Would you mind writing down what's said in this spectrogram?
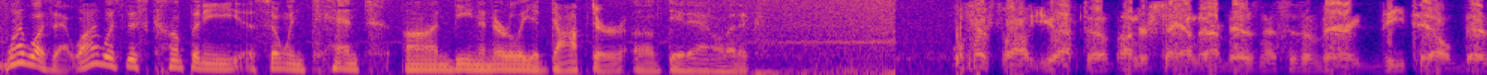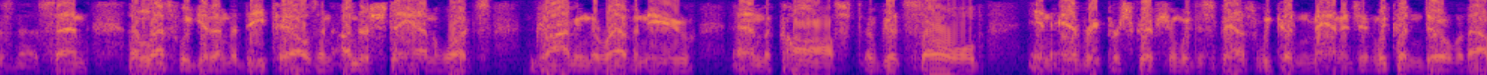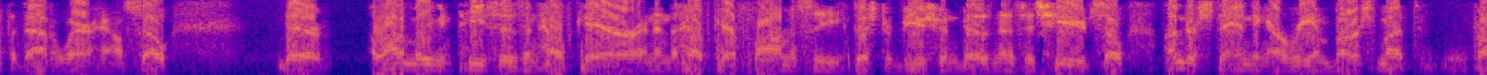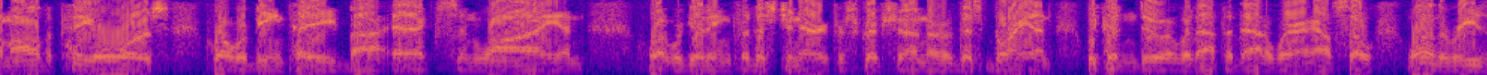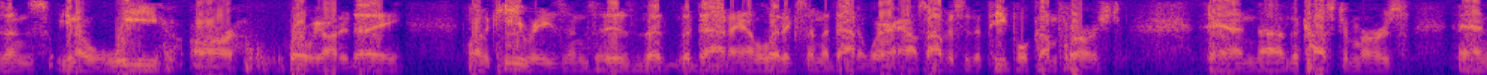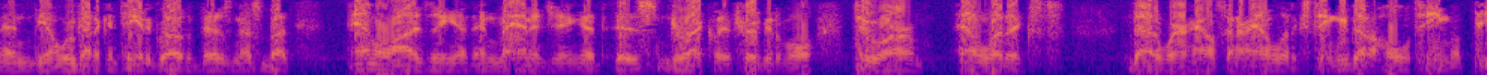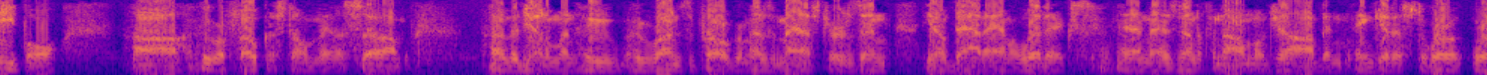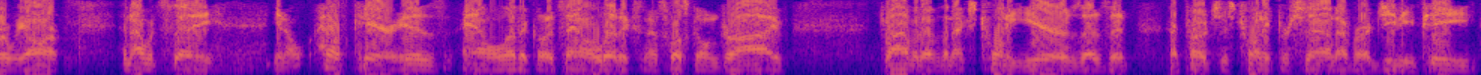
Why was that? Why was this company so intent on being an early adopter of data analytics? First of all, you have to understand that our business is a very detailed business, and unless we get into details and understand what's driving the revenue and the cost of goods sold, in every prescription we dispense, we couldn't manage it, and we couldn't do it without the data warehouse. So there a lot of moving pieces in healthcare and in the healthcare pharmacy distribution business is huge. So understanding our reimbursement from all the payors, what we're being paid by X and Y, and what we're getting for this generic prescription or this brand. We couldn't do it without the data warehouse. So one of the reasons, you know, we are where we are today, one of the key reasons is the, the data analytics and the data warehouse. Obviously the people come first and uh, the customers and, and, you know, we've got to continue to grow the business, but analyzing it and managing it is directly attributable to our analytics data warehouse and our analytics team. We've got a whole team of people uh, who are focused on this. Um, uh, the gentleman who who runs the program has a master's in you know data analytics and has done a phenomenal job and and get us to where where we are. And I would say, you know, healthcare is analytical. It's analytics, and it's what's going to drive drive it over the next 20 years as it approaches 20% of our GDP.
